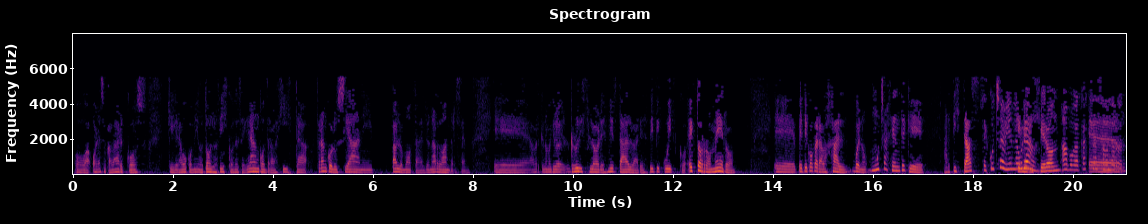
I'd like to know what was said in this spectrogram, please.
o Horacio Cabarcos, que grabó conmigo todos los discos de ese gran contrabajista, Franco Luciani, Pablo Mota, Leonardo Andersen, eh, a ver que no me quiero, Rudy Flores, Mirta Álvarez, Dipi Cuitco, Héctor Romero, eh, Peteco Carabajal. Bueno, mucha gente que, artistas, ¿Se escucha bien, que Laura? me dijeron... Ah, porque acá está eh.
